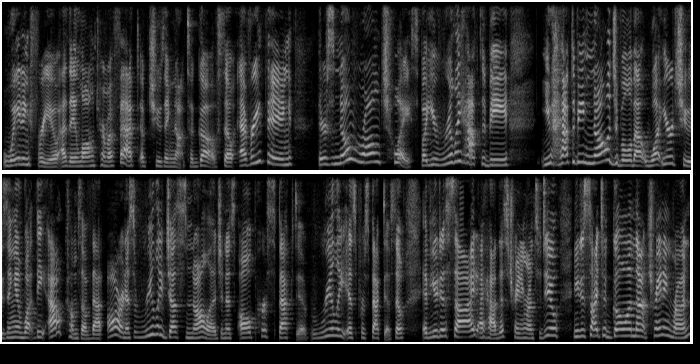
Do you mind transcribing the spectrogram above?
waiting for you as a long term effect of choosing not to go. So, everything, there's no wrong choice, but you really have to be. You have to be knowledgeable about what you're choosing and what the outcomes of that are. And it's really just knowledge and it's all perspective, really is perspective. So if you decide, I have this training run to do, you decide to go on that training run,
